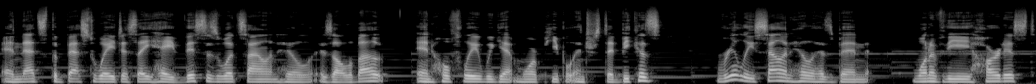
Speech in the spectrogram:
and that's the best way to say, "Hey, this is what Silent Hill is all about." And hopefully we get more people interested because really Silent Hill has been one of the hardest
